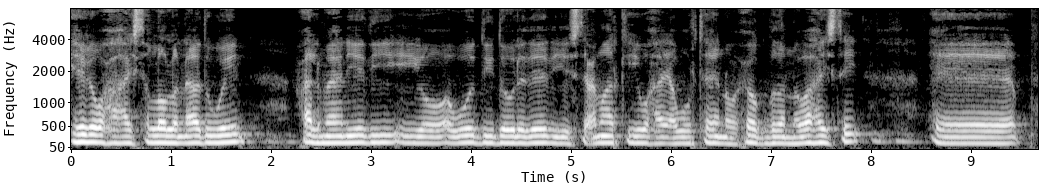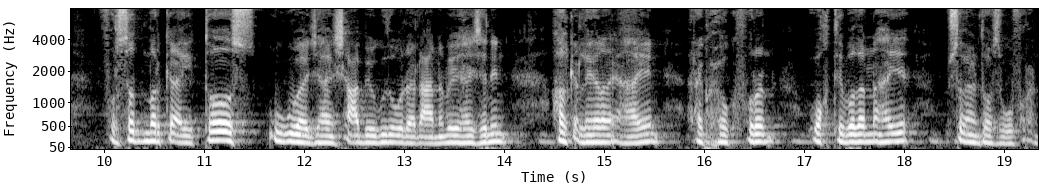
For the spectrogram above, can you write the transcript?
iyaga waxaa haysta loolan aada u weyn calmaaniyadii iyo awooddii dowladeed iyo isticmaarkii waxay abuurteen oo xoog badanna waa haystay. Fursad marka ay toos ugu waajahaan shacbiga guda u dhadhacana may haysanin halka dhallinyarada ay ahaayeen rag xoog furan waqti badanna haya mujtamacna toos ugu furan.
